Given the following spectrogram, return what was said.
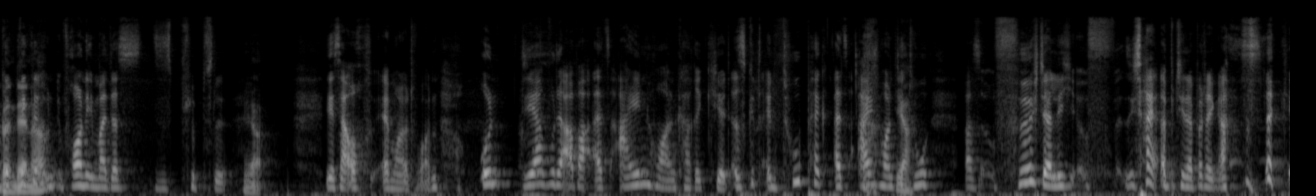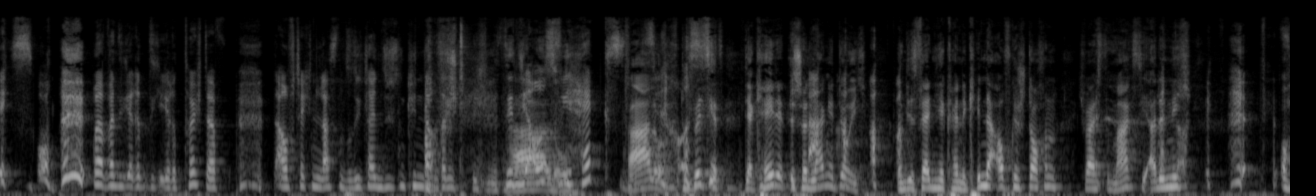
Bandana? und vorne immer das, dieses Pflüpsel. Ja. Der ist ja auch ermordet worden. Und der wurde aber als Einhorn karikiert. Also es gibt ein Tupac als Einhorn-Tattoo, was fürchterlich, ich sage ja, Bettina Böttinger, das ist wirklich so. Wenn sie ihre, sich ihre Töchter aufstechen lassen, so die kleinen süßen Kinder, und dann sehen sie aus wie Hexen. Hallo, du bist jetzt, der Kate ist schon lange durch. Und es werden hier keine Kinder aufgestochen. Ich weiß, du magst die alle nicht. Oh,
